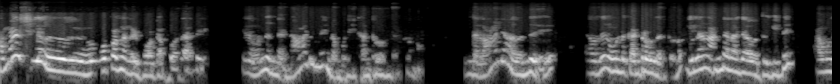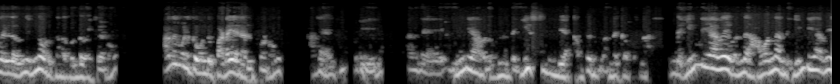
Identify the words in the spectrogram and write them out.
கமர்ஷியல் ஒப்பந்தங்கள் போட்டா போதாது. இது வந்து இந்த நாடுமே நம்முடைய கண்ட்ரோல்ல இருக்கணும். இந்த ராஜா வந்து வந்து ஒன்று கண்ட்ரோல்ல இருக்கணும். இல்லைன்னா அந்த ராஜாவை தூக்கிட்டு அவங்கள வந்து இன்னொருத்தனை கொண்டு வைக்கணும் அதுங்களுக்கு வந்து படையை அனுப்பணும். ஆக இப்படி அந்த இந்தியாவில் வந்து இந்த ஈஸ்ட் இந்தியா கம்பெனி வந்ததுக்கப்புறம் தான் இந்த இந்தியாவே வந்து அவன் தான் அந்த இந்தியாவே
